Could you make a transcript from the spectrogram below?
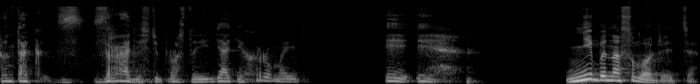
що вони так з, радістю просто їдять і хрумають, і, і ніби насолоджуються.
